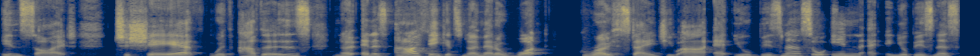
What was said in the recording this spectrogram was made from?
insight to share with others. No and and i think it's no matter what growth stage you are at your business or in in your business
